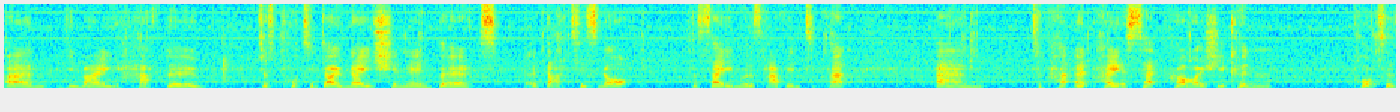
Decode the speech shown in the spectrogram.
um, you may have to just put a donation in but uh, that is not the same as having to pay um, to pay, uh, pay a set price you can put as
